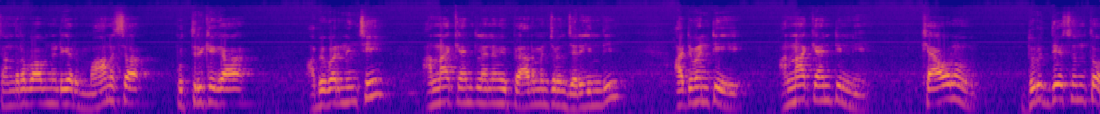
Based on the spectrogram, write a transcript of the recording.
చంద్రబాబు నాయుడు గారు మానస పుత్రికగా అభివర్ణించి అన్నా క్యాంటీన్లు అనేవి ప్రారంభించడం జరిగింది. అటువంటి అన్నా క్యాంటీన్ని కేవలం దురుద్దేశంతో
